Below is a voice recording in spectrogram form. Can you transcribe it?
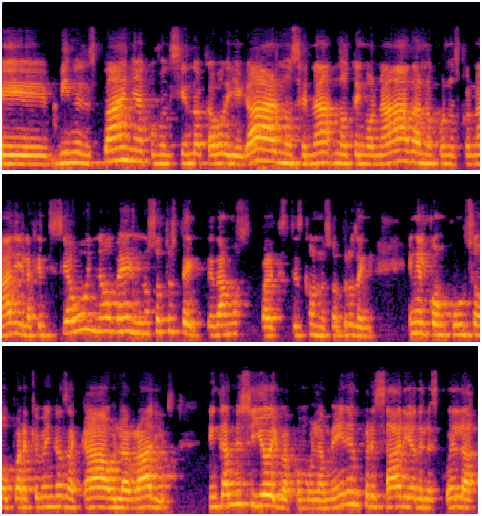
eh, vine de España, como diciendo, acabo de llegar, no sé nada, no tengo nada, no conozco a nadie. Y la gente decía, uy, no, ven, nosotros te, damos para que estés con nosotros en, en, el concurso o para que vengas acá o las radios. En cambio, si yo iba como la mega empresaria de la escuela,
